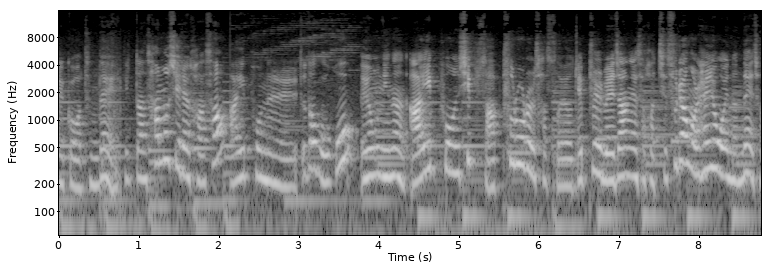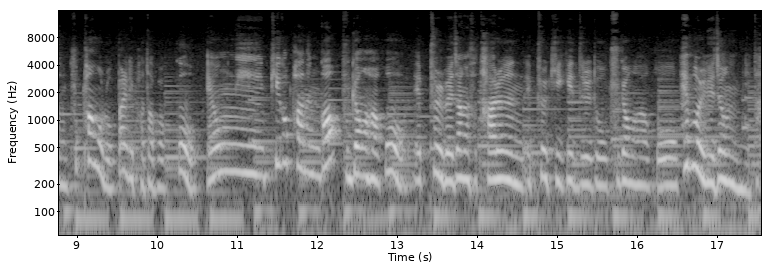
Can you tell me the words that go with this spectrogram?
일 것 같은데 일단 사무실에 가서 아이폰을 뜯어보고 애용이는 아이폰 14 프로를 샀어요. 애플 매장에서 같이 수령을 하려고 했는데 저는 쿠팡으로 빨리 받아봤고 애용이 픽업하는 거 구경하고 애플 매장에서 다른 애플 기기들도 구경하고 해볼 예정입니다.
